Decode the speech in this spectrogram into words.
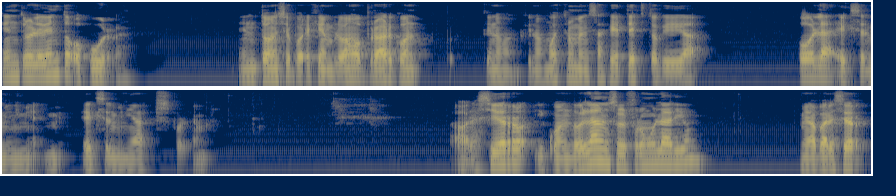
dentro del evento ocurra. Entonces, por ejemplo, vamos a probar con que nos, muestre un mensaje de texto que diga Hola Excel Mini, Excel Mini Apps, por ejemplo. Ahora cierro y cuando lanzo el formulario me va a aparecer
